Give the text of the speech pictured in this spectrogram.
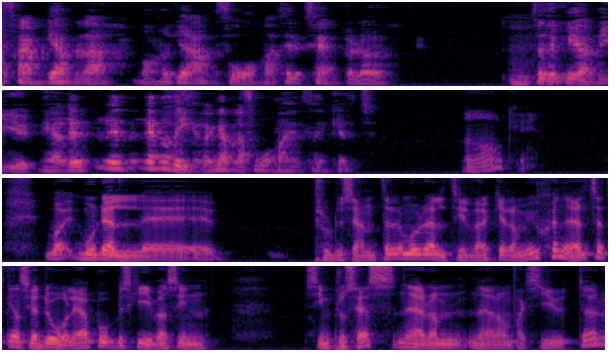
fram gamla monogramformar till exempel och Mm. försöker göra nygjutningar, re, re, renovera gamla former helt enkelt. Ja, okej. Okay. Modellproducenter eller modelltillverkare, de är ju generellt sett ganska dåliga på att beskriva sin sin process när de, när de faktiskt gjuter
